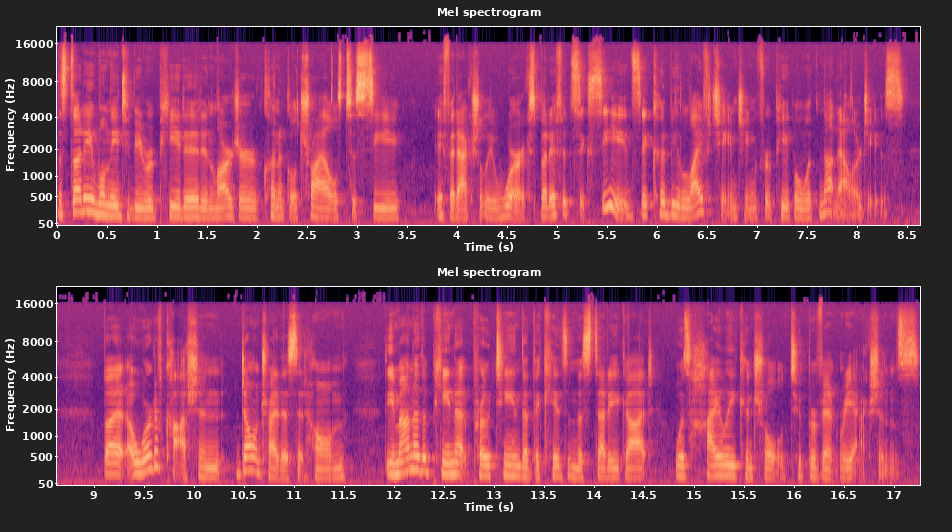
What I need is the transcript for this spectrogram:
The study will need to be repeated in larger clinical trials to see if it actually works, but if it succeeds, it could be life changing for people with nut allergies. But a word of caution don't try this at home. The amount of the peanut protein that the kids in the study got was highly controlled to prevent reactions.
